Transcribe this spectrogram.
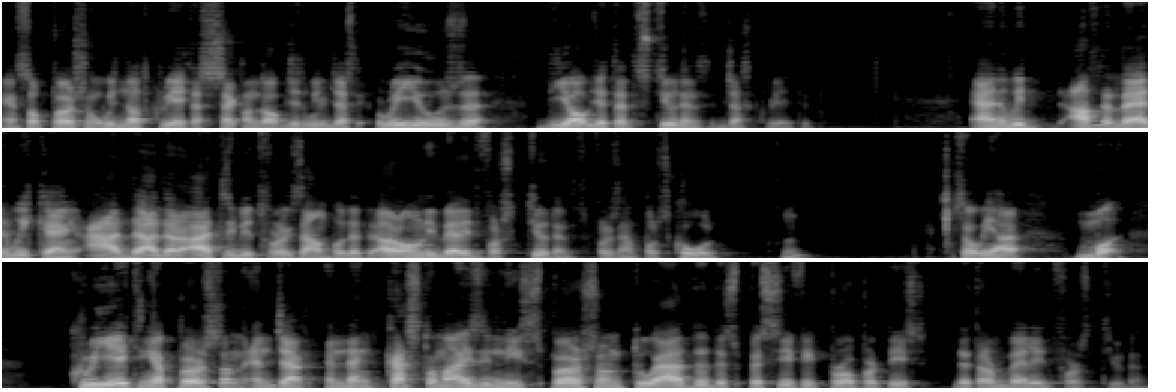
And so person will not create a second object, will just reuse the object that students just created. And with, after that, we can add other attributes, for example, that are only valid for students, for example, school. Hmm? So we are creating a person and, and then customizing this person to add the specific properties that are valid for students.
